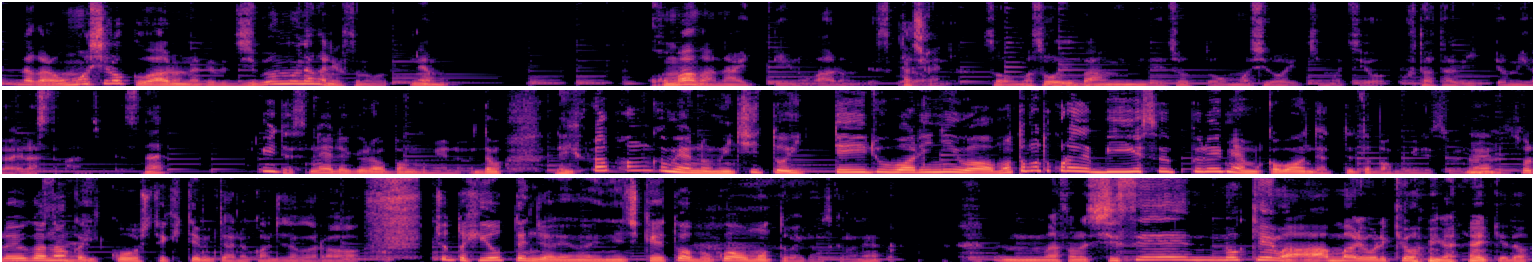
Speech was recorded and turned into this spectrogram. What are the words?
うん、だから面白くはあるんだけど、自分の中にそのね、コマがないっていうのがあるんですけど。確かに。そう、まあそういう番組でちょっと面白い気持ちを再び蘇らせた感じですね。いいですね、レギュラー番組への。でも、レギュラー番組への道と言っている割には、もともとこれ BS プレミアムか1でやってた番組ですよね。うんそれがなんか移行してきてみたいな感じだから、ちょっとひよってんじゃねえの NHK とは僕は思ってはいるんですけどね。うん、まあその姿勢の件はあんまり俺興味がないけど、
